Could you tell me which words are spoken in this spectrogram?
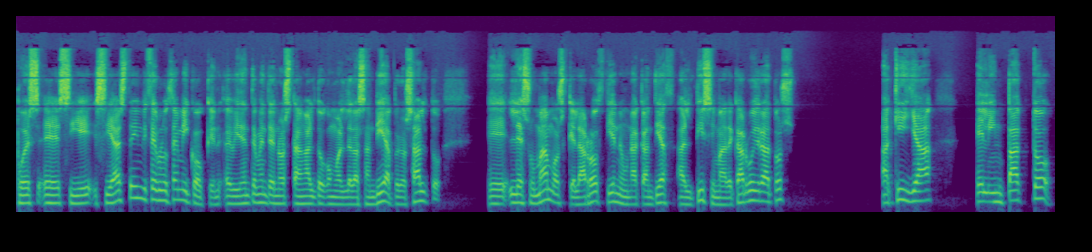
Pues eh, si, si, a este índice glucémico, que evidentemente no es tan alto como el de la sandía, pero es alto, le sumamos que el arroz tiene una cantidad altísima de carbohidratos, aquí ya el impacto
